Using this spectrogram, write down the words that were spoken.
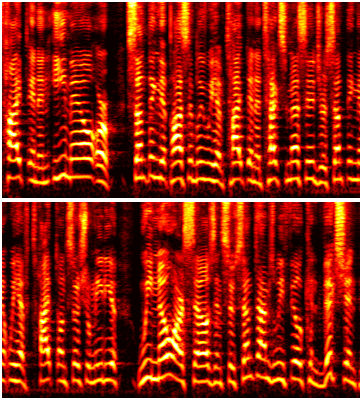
typed in an email or something that possibly we have typed in a text message or something that we have typed on social media. We know ourselves. And so sometimes we feel conviction.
